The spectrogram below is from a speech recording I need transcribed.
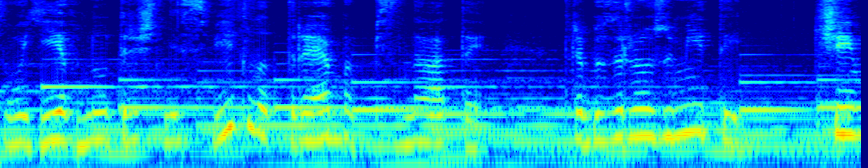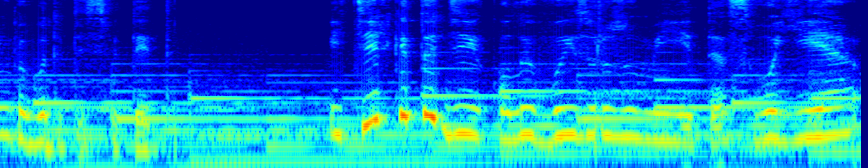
своє внутрішнє світло треба пізнати. Треба зрозуміти, чим ви будете світити. І тільки тоді, коли ви зрозумієте своє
